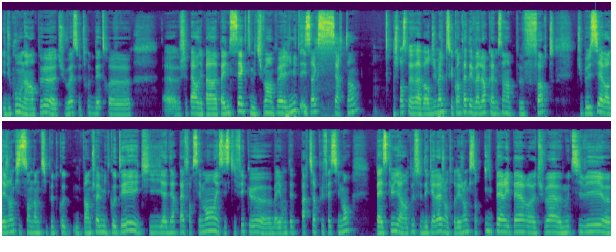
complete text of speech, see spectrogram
Et du coup, on a un peu, euh, tu vois, ce truc d'être, euh, euh, je sais pas, on n'est pas, pas une secte, mais tu vois, un peu à la limite. Et c'est vrai que certains, je pense, peuvent avoir du mal parce que quand tu as des valeurs comme ça un peu fortes, tu peux aussi avoir des gens qui se sentent un petit peu de côté, enfin, tu vois, mis de côté et qui adhèrent pas forcément. Et c'est ce qui fait que, bah, ils vont peut-être partir plus facilement parce qu'il y a un peu ce décalage entre des gens qui sont hyper hyper euh, tu vois euh, motivés euh,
